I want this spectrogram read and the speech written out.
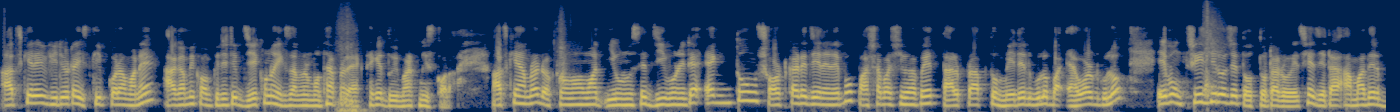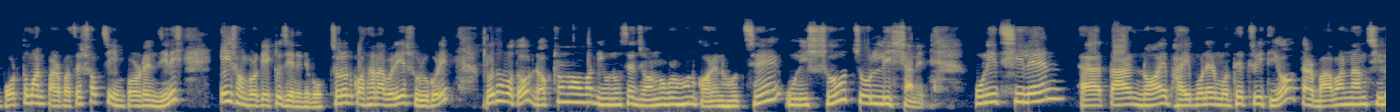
আজকের এই ভিডিওটা স্কিপ করা মানে আগামী কম্পিটিটিভ যে কোনো এক্সামের মধ্যে আপনার এক থেকে দুই মার্ক মিস করা। আজকে আমরা ডক্টর মোহাম্মদ ইউনুসের জীবনীটা একদম শর্টকাটে জেনে নেব, পাশাপাশিভাবে তার প্রাপ্ত মেডেলগুলো বা অ্যাওয়ার্ডগুলো এবং থ্রি জিরো যে তথ্যটা রয়েছে যেটা আমাদের বর্তমান পারপাসের সবচেয়ে ইম্পর্টেন্ট জিনিস, এই সম্পর্কে একটু জেনে নেব। চলুন কথা না বাড়িয়ে শুরু করি। প্রথমত ডক্টর মোহাম্মদ ইউনুসের জন্মগ্রহণ করেন হচ্ছে উনিশশো চল্লিশ সালে। উনি ছিলেন তার নয় ভাই বোনের মধ্যে তৃতীয়, তার বাবার নাম ছিল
